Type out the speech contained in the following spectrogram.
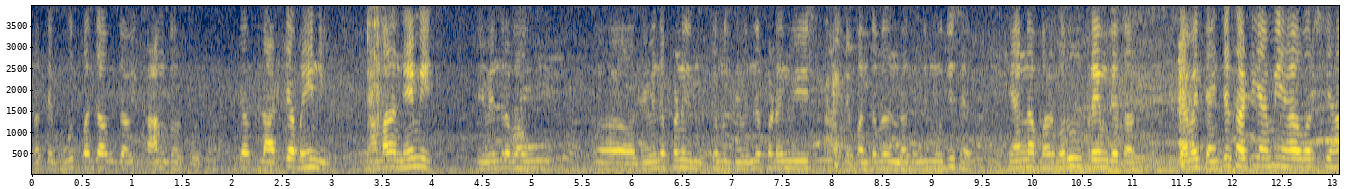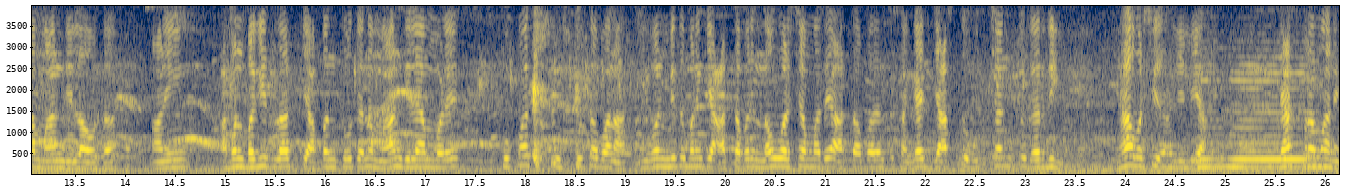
प्रत्येक बूथमध्ये ज्यावेळी ज्यावेळी काम करतो त्या लाटच्या बहिणी आम्हाला नेहमीच देवेंद्र भाऊ देवेंद्र फडणवीस मुख्यमंत्री देवेंद्र फडणवीस आपले पंतप्रधान नरेंद्र मोदी साहेब यांना भरभरून प्रेम देतात. त्यामुळे त्यांच्यासाठी आम्ही ह्या वर्षी हा मान दिला होता. आणि आपण बघितलं की आपण तो त्यांना मान दिल्यामुळे खूपच उत्स्फूर्तपणा इवन मी तर म्हणेन की आतापर्यंत नऊ वर्षामध्ये आतापर्यंत सगळ्यात जास्त उच्चांक गर्दी ह्या वर्षी झालेली आहे. त्याचप्रमाणे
